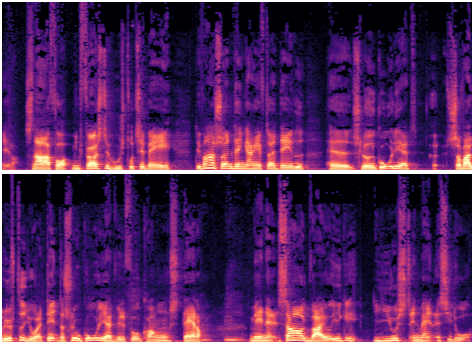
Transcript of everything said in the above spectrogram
Eller snarere får min første hustru tilbage. Det var jo sådan dengang efter, at David havde slået Goliat, øh, så var løftet jo, at den, der slog Goliat, ville få kongens datter. Men øh, Saul var jo ikke just en mand af sit ord,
